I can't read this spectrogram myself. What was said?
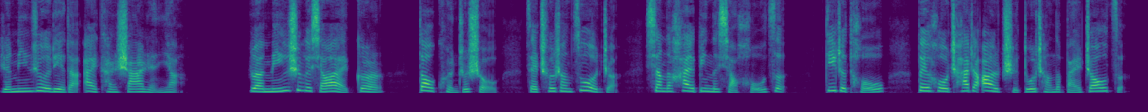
人民热烈的爱看杀人呀。阮明是个小矮个儿，倒捆着手在车上坐着，像个害病的小猴子，低着头，背后插着二尺多长的白招子。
